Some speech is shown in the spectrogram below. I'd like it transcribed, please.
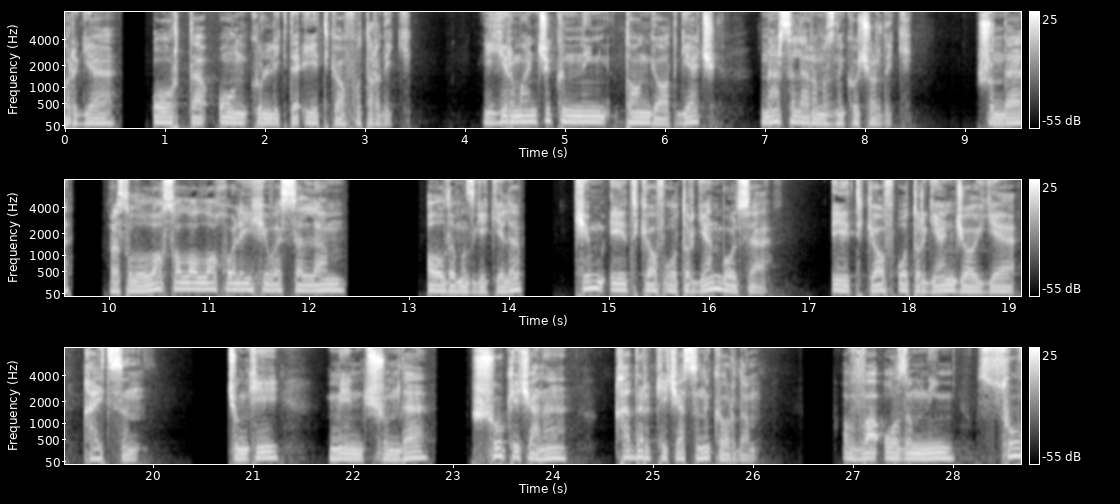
birga o'rta 10 kunlikda e'tikof o'tirdik. Yigirmanchi kunning tongi otgach narsalarimizni ko'chirdik. Shunda rasululloh sollallohu alayhi vasallam oldimizga kelib kim e'tikof o'tirgan bo'lsa e'tikof o'tirgan joyiga qaytsin. Chunki men tushimda shu kechani qadr kechasini ko'rdim va o'zimning suv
